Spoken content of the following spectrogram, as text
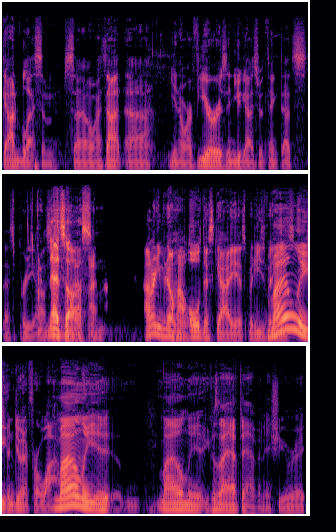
God bless him. So I thought, uh, you know, our viewers and you guys would think that's that's pretty awesome. That's But I- awesome. I, don't even know how old this guy is, but he's been, My he's- only- he's been doing it for a while. my only, my only, because I have to have an issue, right?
